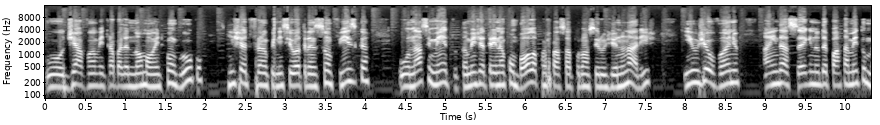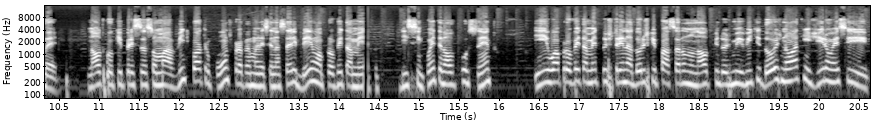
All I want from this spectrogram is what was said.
O Djavan vem trabalhando normalmente com o grupo. Richard Franco iniciou a transição física. O Nascimento também já treina com bola após passar por uma cirurgia no nariz. E o Geovânio ainda segue no departamento médico. Náutico que precisa somar 24 pontos para permanecer na Série B, um aproveitamento de 59%. E o aproveitamento dos treinadores que passaram no Náutico em 2022 não atingiram esse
